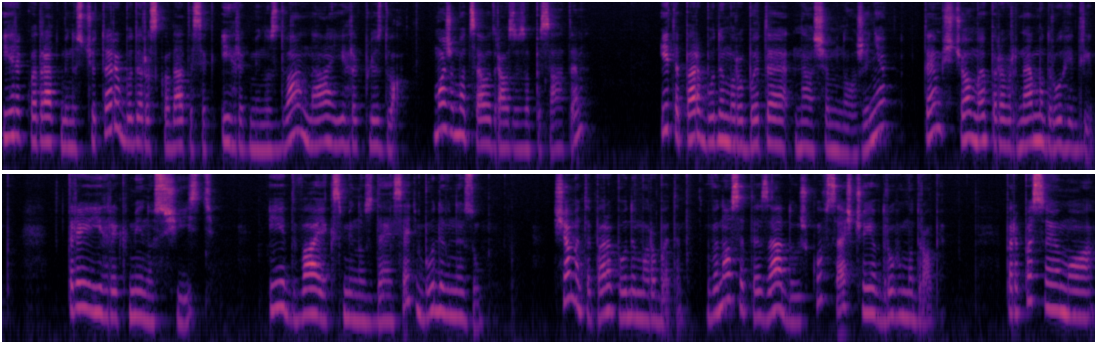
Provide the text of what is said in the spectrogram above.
y квадрат мінус 4 буде розкладатися як y мінус 2 на y плюс 2. Можемо це одразу записати. І тепер будемо робити наше множення тим, що ми перевернемо другий дріб. 3y-6 і 2х-10 буде внизу. Що ми тепер будемо робити? Виносити за дужку все, що є в другому дробі. Переписуємо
